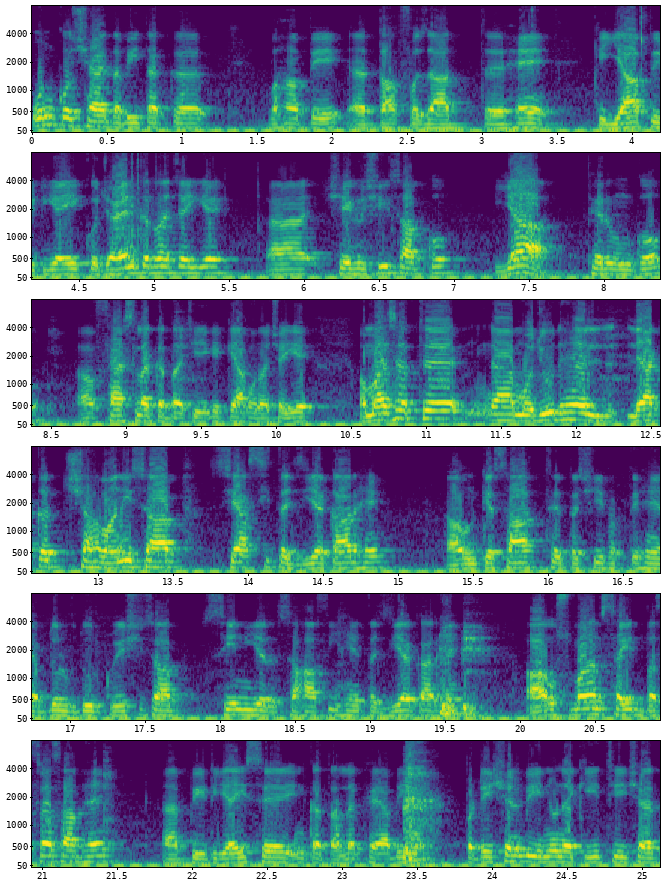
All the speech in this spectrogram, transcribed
ان کو شاید ابھی تک وہاں پہ تحفظات ہیں کہ یا پی ٹی آئی کو جوائن کرنا چاہیے شیخ رشید صاحب کو، یا پھر ان کو فیصلہ کرنا چاہیے کہ کیا ہونا چاہیے۔ ہمارے ساتھ موجود ہیں لیاقت شاہوانی صاحب، سیاسی تجزیہ کار ہیں۔ ان کے ساتھ تشریف رکھتے ہیں عبد الودود قریشی صاحب، سینئر صحافی ہیں، تجزیہ کار ہیں۔ عثمان سعید بسرا صاحب ہیں۔ پی ٹی آئی سے ان کا تعلق ہے۔ ابھی پٹیشن بھی انہوں نے کی تھی، شاید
